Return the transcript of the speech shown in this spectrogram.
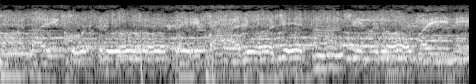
मलाई पुत्रो कोही पार्यो जेठा तिम्रो कोही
